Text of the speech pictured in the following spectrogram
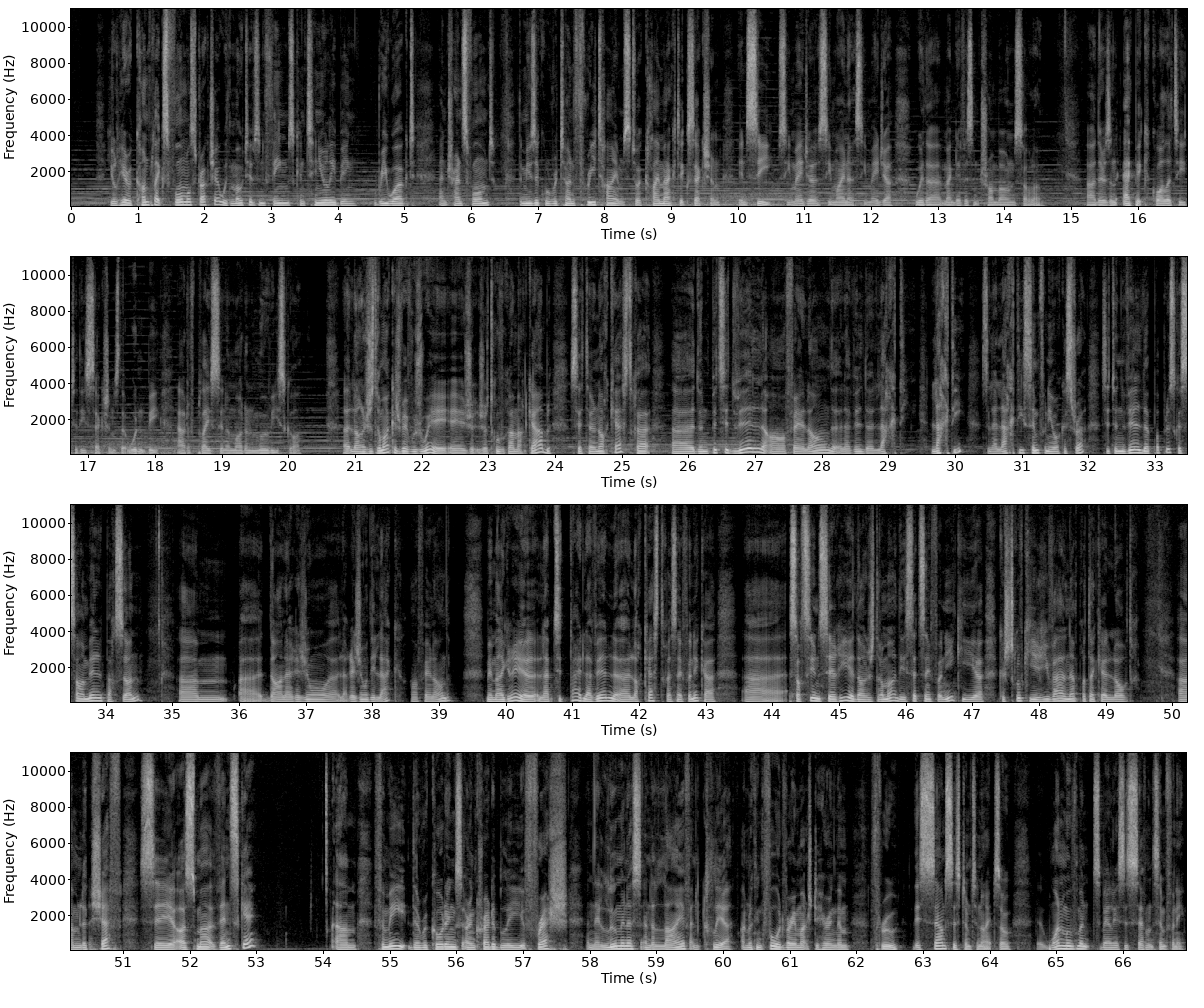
You'll hear a complex formal structure with motives and themes continually being reworked and transformed. The music will return three times to a climactic section in C, C major, C minor, C major, with a magnificent trombone solo. Uh, there's an epic quality to these sections that wouldn't be out of place in a modern movie score. Euh, L'enregistrement que je vais vous jouer et, je, je trouve remarquable, c'est un orchestre euh, d'une petite ville en Finlande, la ville de Lahti. Lahti, c'est la Lahti Symphony Orchestra. C'est une ville de pas plus que 100 000 personnes. euh, euh, dans la région, euh, la région des lacs en Finlande. Mais malgré la petite taille de la ville, l'orchestre symphonique a, sorti une série d'enregistrements des sept symphonies qui, que je trouve qui rivalent n'importe quel autre. Le chef, c'est Osma Venske. Um, for me, the recordings are incredibly fresh and they're luminous and alive and clear. I'm looking forward very much to hearing them through this sound system tonight. So, uh, one movement, Sibelius' Seventh Symphony.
